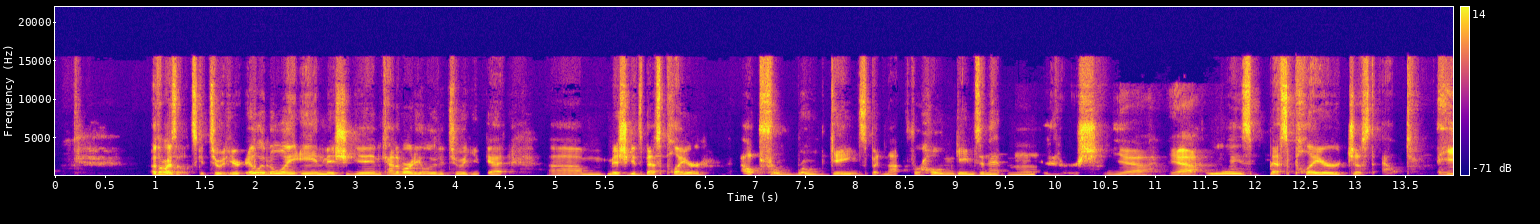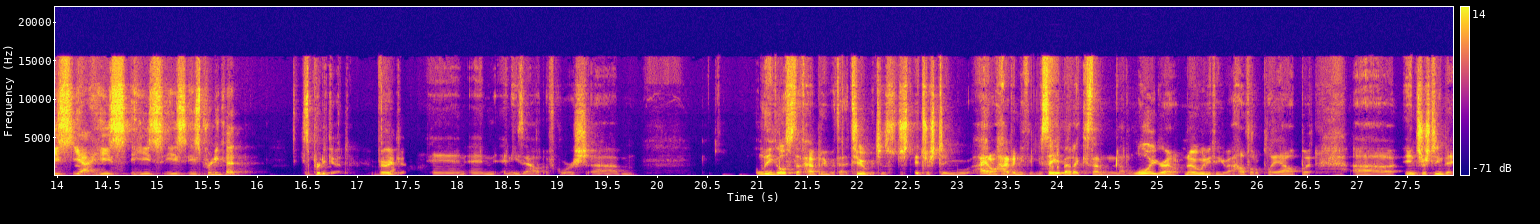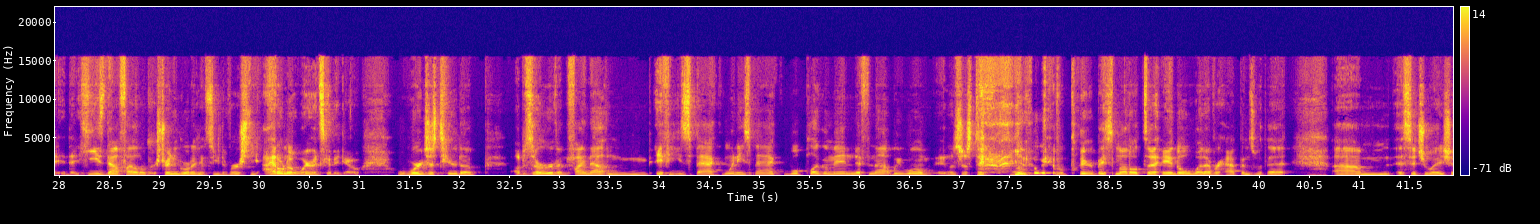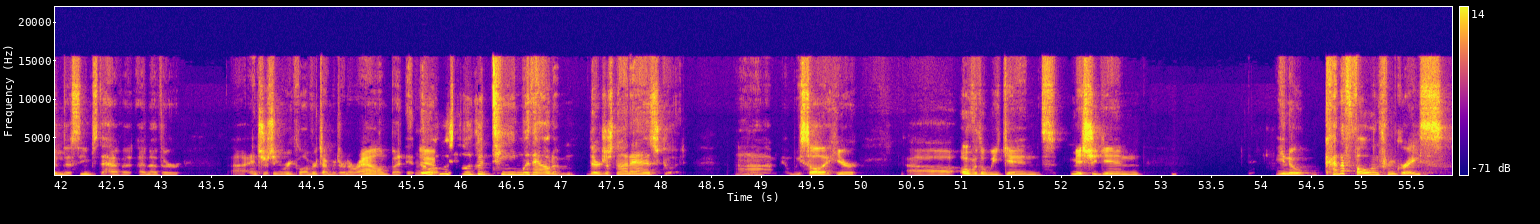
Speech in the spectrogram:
Otherwise, let's get to it here. Illinois and Michigan, kind of already alluded to it. You've got um, Michigan's best player out for road games, but not for home games, and that mm. matters. Yeah, yeah. Illinois' best player just out. He's yeah, he's he's he's he's pretty good. He's pretty good, very yeah. good, and and and he's out, of course. Um, legal stuff happening with that too, which is just interesting. I don't have anything to say about it because I'm not a lawyer. I don't know anything about how that'll play out, but uh, interesting that, that he's now filed a restraining order against the university. I don't know where it's going to go. We're just here to observe and find out. And if he's back, when he's back, we'll plug him in. And if not, we won't. It was just, you know, we have a player based model to handle whatever happens with that um, situation that seems to have a, another uh, interesting wrinkle every time we turn around. But they're always still a good team without him. They're just not as good. Mm-hmm. Um, and we saw that here uh, over the weekend. Michigan, you know, kind of fallen from grace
